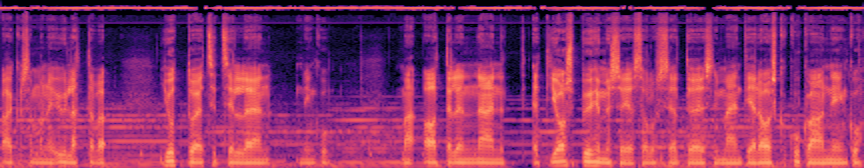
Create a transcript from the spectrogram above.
aika semmoinen yllättävä juttu, että sitten silleen niin kuin mä ajattelen näin, että, että jos pyhimys ei olisi ollut siellä töissä, niin mä en tiedä, olisiko kukaan niin kuin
